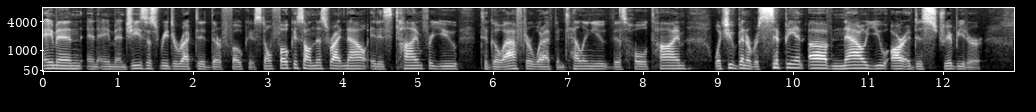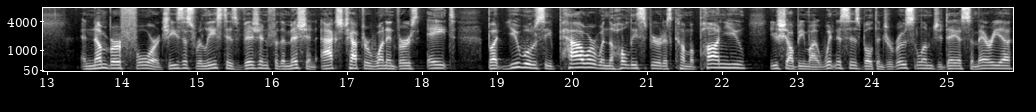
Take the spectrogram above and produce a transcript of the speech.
Amen and amen. Jesus redirected their focus. Don't focus on this right now. It is time for you to go after what I've been telling you this whole time. What you've been a recipient of, now you are a distributor. And number four, Jesus released his vision for the mission. Acts chapter 1 and verse 8. But you will receive power when the Holy Spirit has come upon you. You shall be my witnesses both in Jerusalem, Judea, Samaria,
